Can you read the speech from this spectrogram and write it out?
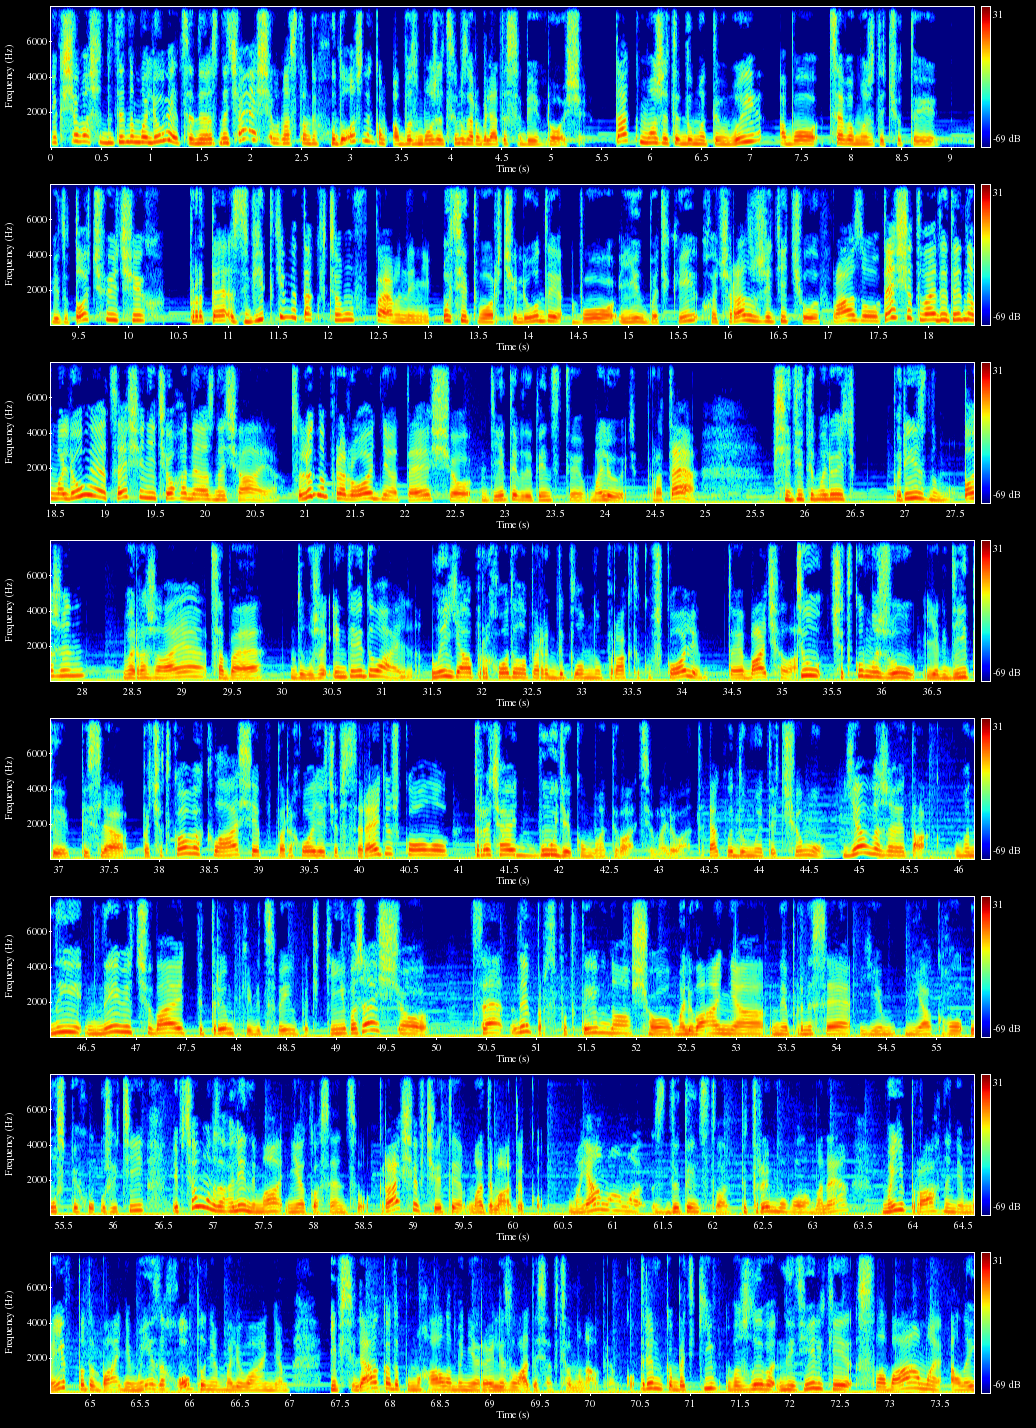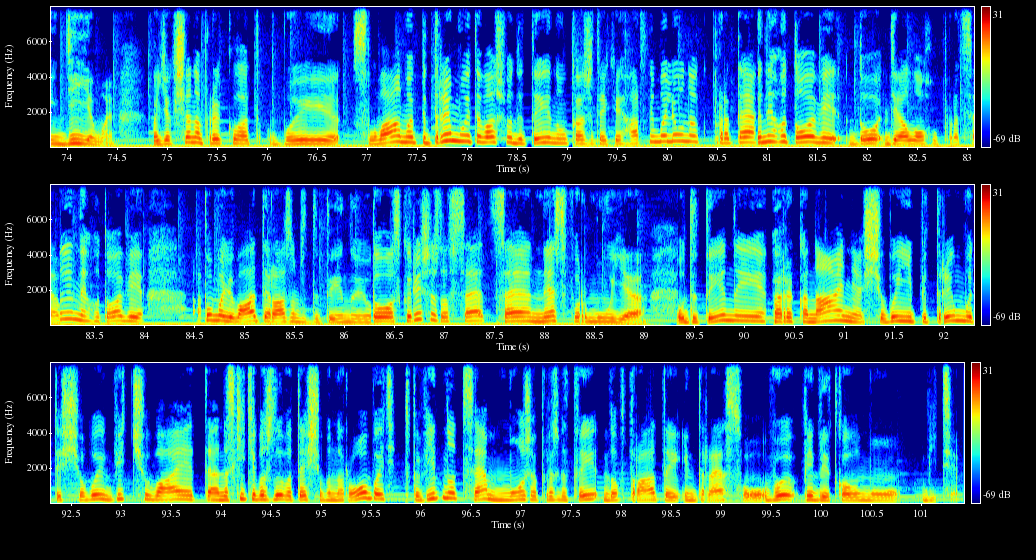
Якщо ваша дитина малює, це не означає, що вона стане художником або зможе цим заробляти собі гроші. Так можете думати ви, або це ви можете чути від оточуючих. Проте, звідки ви так в цьому впевнені? Усі творчі люди або їх батьки, хоч раз в житті чули фразу те, що твоя дитина малює, це ще нічого не означає. Абсолютно природньо те, що діти в дитинстві малюють. Проте всі діти малюють по-різному. Кожен виражає себе дуже індивідуально. Коли я проходила переддипломну практику в школі, то я бачила цю чітку межу, як діти після початкових класів, переходячи в середню школу, втрачають будь-яку мотивацію малювати. Як ви думаєте, чому? Я вважаю так: вони не відчувають підтримки від своїх батьків. Вважаю, що це не перспективно, що малювання не принесе їм ніякого успіху у житті, і в цьому взагалі нема ніякого сенсу. Краще вчити математику. Моя мама з дитинства підтримувала мене, мої прагнення, мої вподобання, мої захоплення малюванням. І всіляко допомагала мені реалізуватися в цьому напрямку. Підтримка батьків важлива не тільки словами, але й діями. Якщо, наприклад, ви словами підтримуєте вашу дитину, кажете, який гарний малюнок, проте ви не готові до діалогу про це, ви не готові помалювати разом з дитиною, то скоріше за все це не сформує у дитини переконання, що ви її підтримуєте, що ви відчуваєте наскільки важливо те, що вона робить. Відповідно, це може призвести до втрати інтересу в підлітковому віці.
